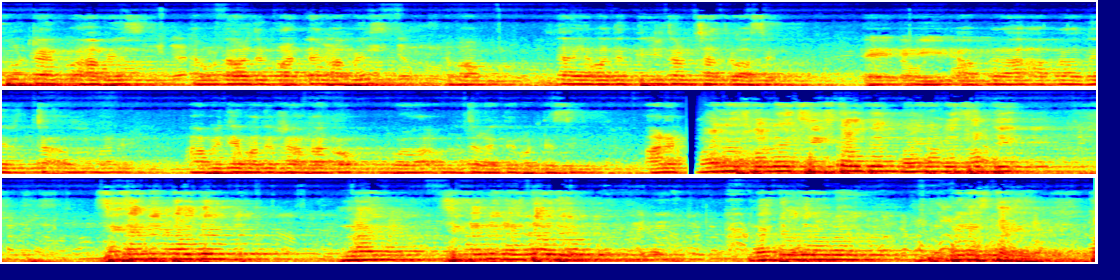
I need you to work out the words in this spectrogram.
ফুল টাইম হাফেজ এবং দশজন পার্ট টাইম হাফেজ এবং তাই আমাদের তিরিশ জন ছাত্র আছে। এই- আপনারা আপনাদের মানে হাফিজিয়া মাদ্রাসা আমরা চালাতে করতেছি আর minus করলে six thousand nine hundred something, six hundred thousand nine, six hundred nine thousand, nine thousand আমরা balance থাকে। তো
